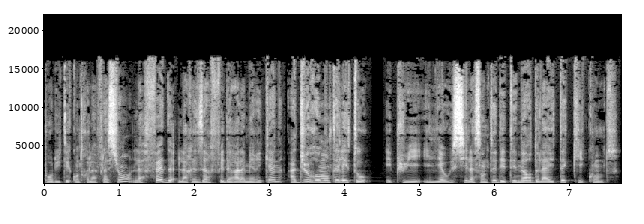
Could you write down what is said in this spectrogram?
Pour lutter contre l'inflation, la Fed, la Réserve fédérale américaine, a dû remonter les taux. Et puis, il y a aussi la santé des ténors de la high-tech qui compte.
